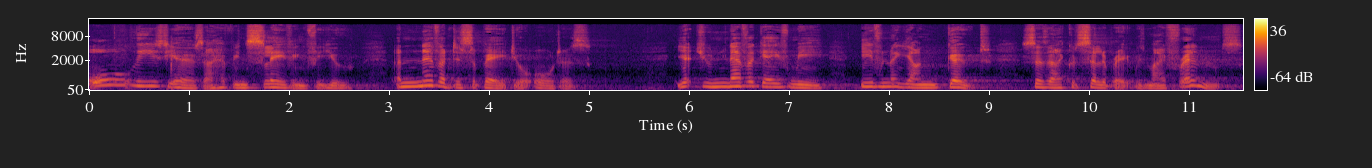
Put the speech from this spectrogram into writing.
all these years I have been slaving for you and never disobeyed your orders. Yet you never gave me even a young goat so that I could celebrate with my friends.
